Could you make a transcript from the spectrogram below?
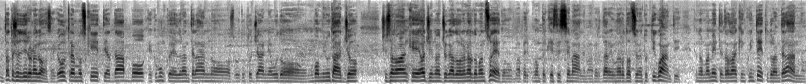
intanto c'è da dire una cosa, che oltre a Moschetti a Dabbo, che comunque durante l'anno, soprattutto Gianni, ha avuto un buon minutaggio, ci sono anche, oggi non ha giocato Leonardo Mansueto, ma per, non perché stesse male, ma per dare una rotazione a tutti quanti, che normalmente è entrato anche in quintetto durante l'anno.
